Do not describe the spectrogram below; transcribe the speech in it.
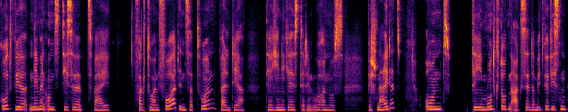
gut, wir nehmen uns diese zwei Faktoren vor, den Saturn, weil der derjenige ist, der den Uranus beschneidet und die Mondknotenachse, damit wir wissen,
